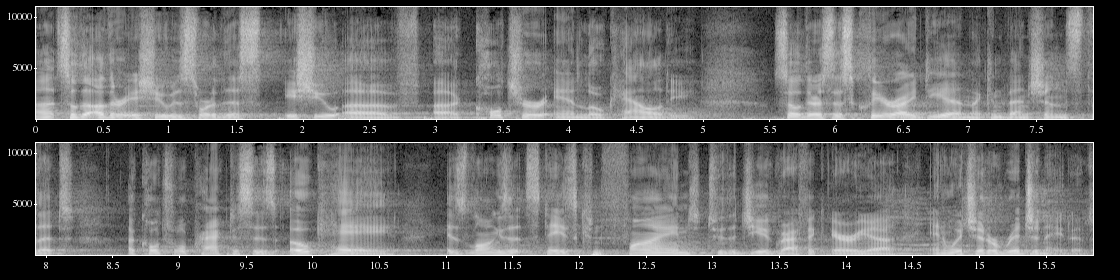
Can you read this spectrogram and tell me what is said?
Uh, so the other issue is sort of this issue of uh, culture and locality. So there's this clear idea in the conventions that a cultural practice is okay as long as it stays confined to the geographic area in which it originated.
